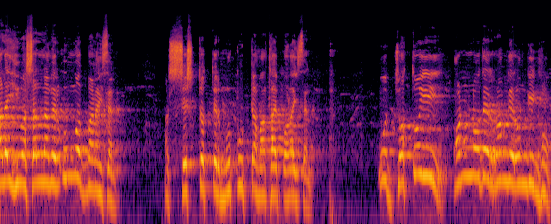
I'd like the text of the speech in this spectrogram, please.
আলাইহি ওয়াসাল্লামের উম্মত বানাইছেন আর শ্রেষ্ঠত্বের মুকুটটা মাথায় পড়াইছেন। ও যতই অন্যদের রঙে রঙ্গিন হোক,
